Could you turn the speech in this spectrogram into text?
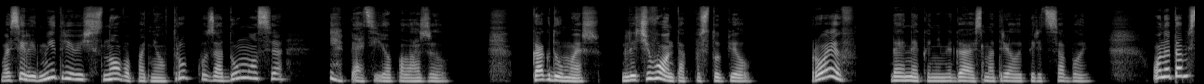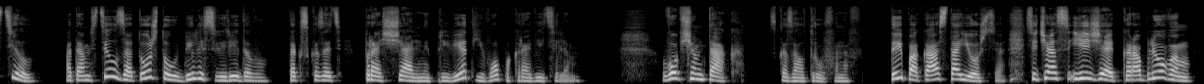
Василий Дмитриевич снова поднял трубку, задумался и опять ее положил. «Как думаешь, для чего он так поступил?» «Роев?» — Дайнека, не мигая, смотрела перед собой. «Он отомстил. Отомстил за то, что убили Свиридову. Так сказать, прощальный привет его покровителям. «В общем, так», — сказал Труфанов. «Ты пока остаешься. Сейчас езжай к Кораблёвым.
